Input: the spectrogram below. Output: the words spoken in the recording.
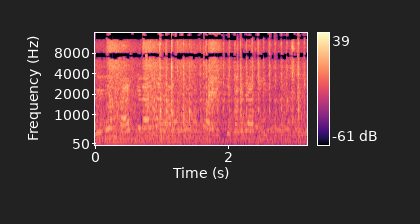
मीडियम साइज़ के डालना ज़्यादा चिपक जाती है।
